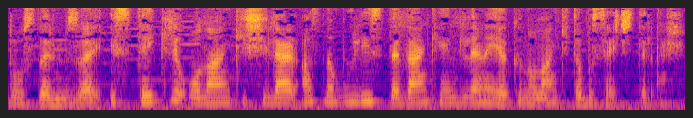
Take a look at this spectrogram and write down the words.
dostlarımıza istekli olan kişiler aslında bu listeden kendilerine yakın olan kitabı seçtiler.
